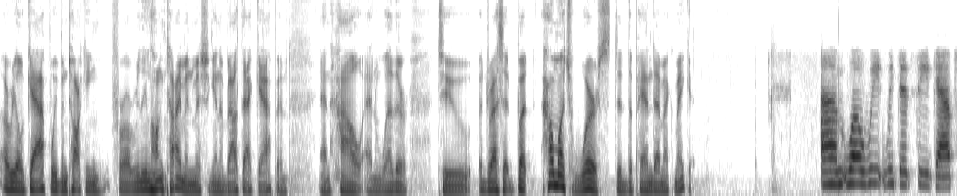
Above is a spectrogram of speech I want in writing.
a real gap. We've been talking for a really long time in Michigan about that gap and and how and whether to address it. But how much worse did the pandemic make it? Um, well, we, we did see gaps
